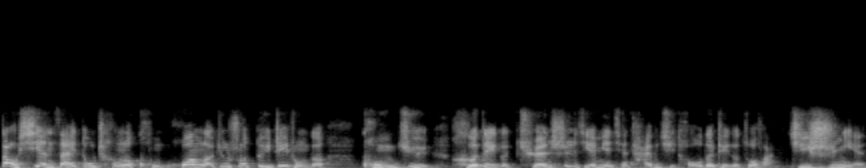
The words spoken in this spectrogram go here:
到现在都成了恐慌了，就是说对这种的。恐惧和这个全世界面前抬不起头的这个做法，几十年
